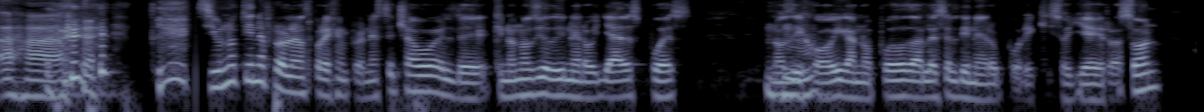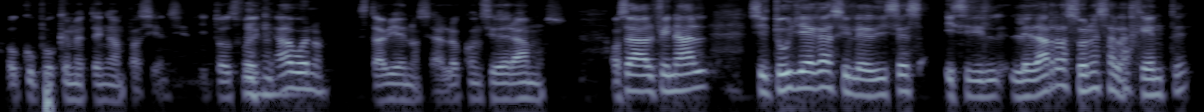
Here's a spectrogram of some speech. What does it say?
Ajá. si uno tiene problemas, por ejemplo, en este chavo, el de que no nos dio dinero, ya después nos dijo, oiga, no puedo darles el dinero por X o Y razón, ocupo que me tengan paciencia. Y todos fue que, ah, bueno, está bien, o sea, lo consideramos. O sea, al final, si tú llegas y le dices, y si le das razones a la gente,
